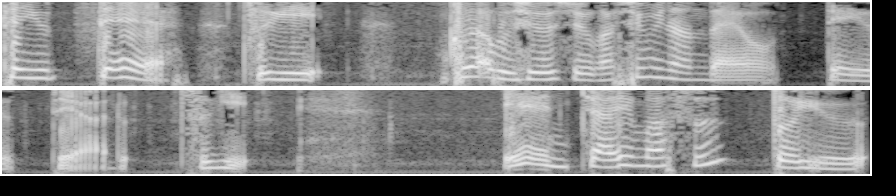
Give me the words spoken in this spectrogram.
て言って、次、クラブ収集が趣味なんだよって言ってやる。次、ええんちゃいます？という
